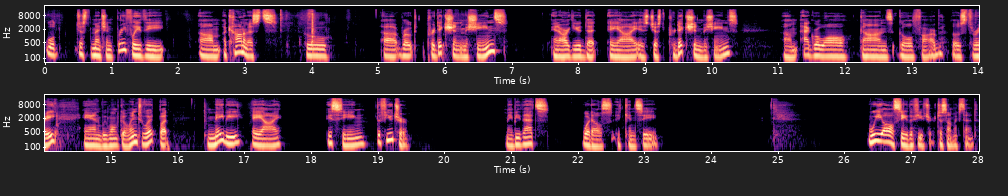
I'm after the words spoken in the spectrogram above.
we'll just mention briefly the um, economists who uh, wrote prediction machines and argued that AI is just prediction machines. Um, Agrawal, Gans, Goldfarb, those three. And we won't go into it, but maybe AI is seeing the future. Maybe that's what else it can see. We all see the future to some extent,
